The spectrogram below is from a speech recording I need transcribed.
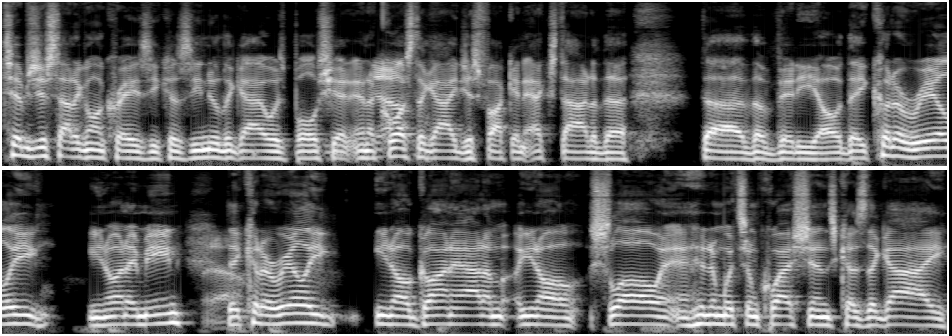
Tibbs just started going crazy because he knew the guy was bullshit. And of Yeah. course, the guy just fucking X'd out of the the the video. They could have really, you know what I mean? Yeah. They could have really, you know, gone at him, you know, slow and, and hit him with some questions because the guy,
